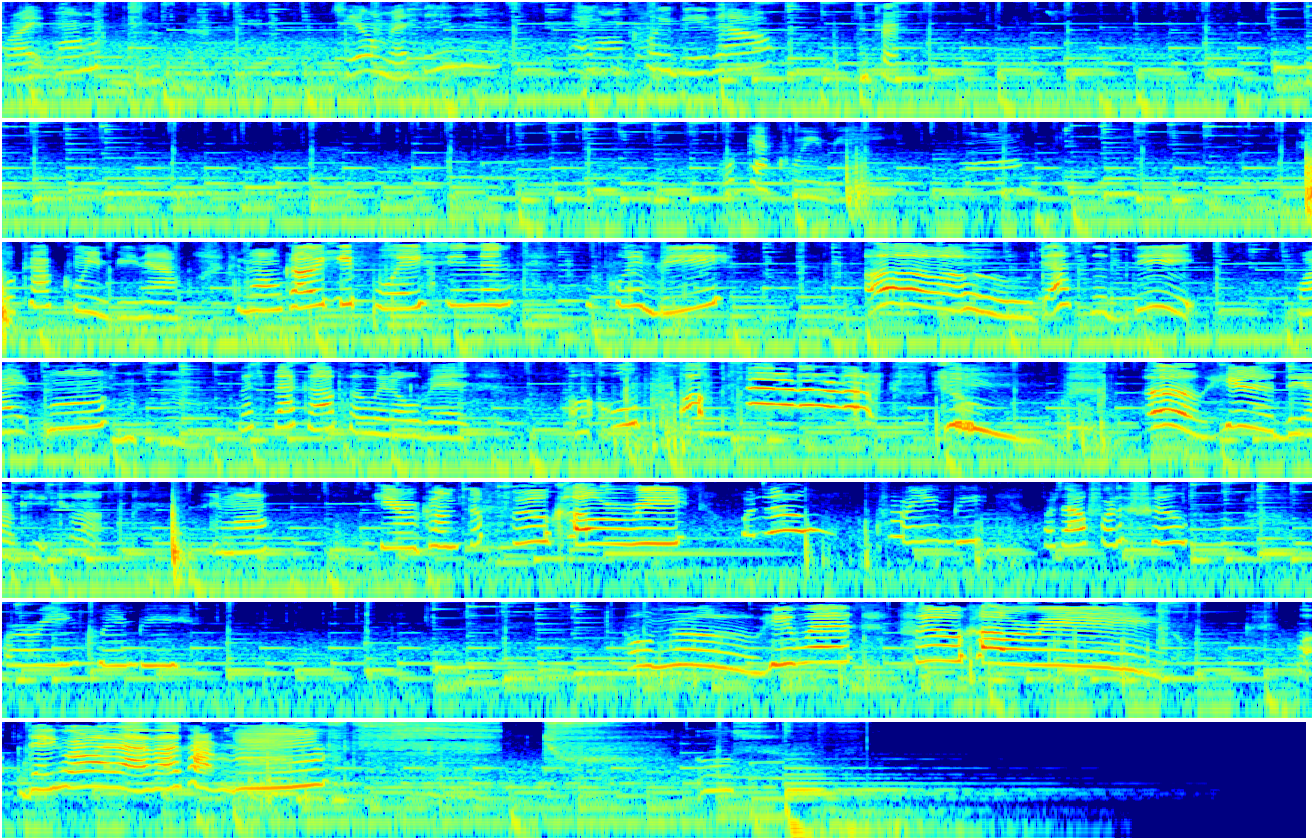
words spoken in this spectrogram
Right, Mom? It is messy. See how messy it is? Mom, can we do now? Okay. Queen Bee. Mom. Look at Queen Bee now. Hey, Mom, can we keep placing in Queen Bee? Oh, that's a deep. Right, Mom? Mm-hmm. Let's back up a little bit. Oh, oh, oh. Zoom. Oh, here's the yucky cup. Hey, Mom. Here comes the food coloring. What's out, Queen Bee? What's out for the food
